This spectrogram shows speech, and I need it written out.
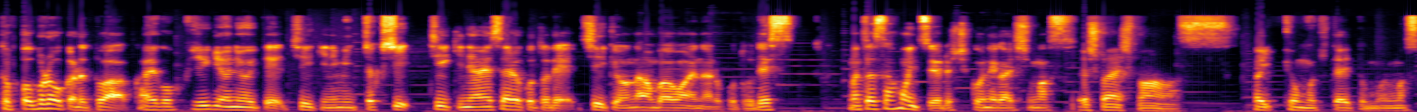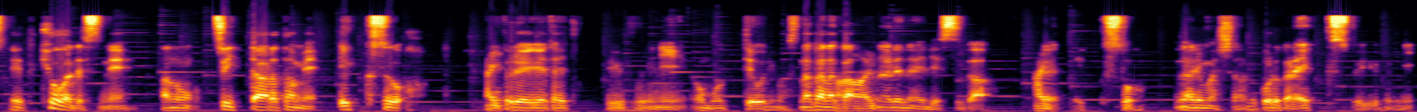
トップオブローカルとは介護福祉業において地域に密着し、地域に愛されることで地域のナンバーワンになることです。松田さん本日よろしくお願いします。よろしくお願いします。はい、今日も行きたいと思います。えっ、と、今日はですね、あの、ツイッター改め X を取り上げたいというふうに思っております。なかなか慣れないですが、はい、X となりましたので、これから X というふうに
